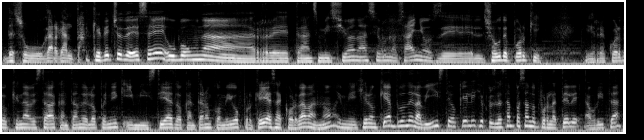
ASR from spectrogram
de su garganta. Que de hecho de ese hubo una retransmisión hace unos años del show de Porky. Y recuerdo que una vez estaba cantando el opening y mis tías lo cantaron conmigo porque ellas se acordaban, ¿no? Y me dijeron, ¿qué? ¿Dónde la viste? ¿O qué? Le dije, pues la están pasando por la tele ahorita.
